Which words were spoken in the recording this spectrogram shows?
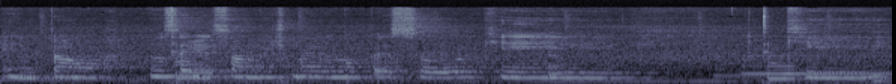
Então, não seja somente mais uma pessoa que que,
